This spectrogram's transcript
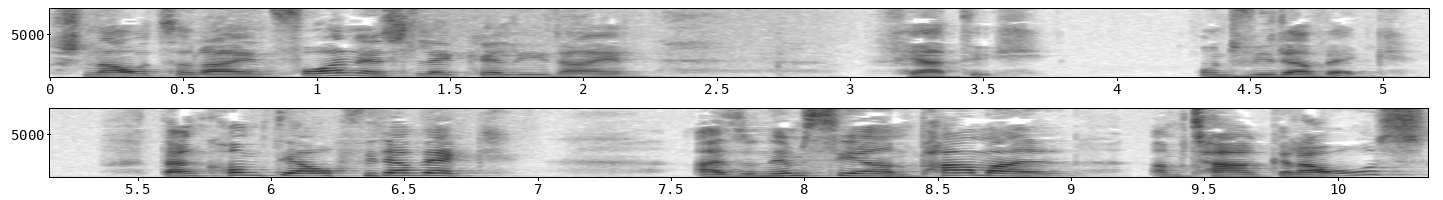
Schnauze rein, vorne das Leckerli rein, Fertig. Und wieder weg. Dann kommt der auch wieder weg. Also nimmst du ja ein paar Mal am Tag raus,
